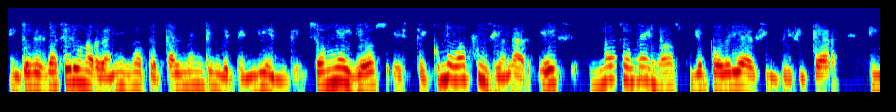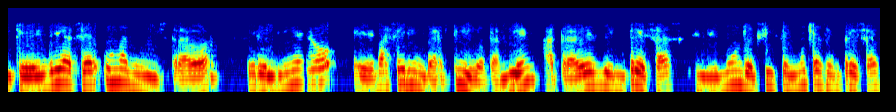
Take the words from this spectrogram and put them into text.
Entonces va a ser un organismo totalmente independiente. Son ellos, este, ¿cómo va a funcionar? Es más o menos, yo podría simplificar, en que vendría a ser un administrador pero el dinero eh, va a ser invertido también a través de empresas. En el mundo existen muchas empresas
